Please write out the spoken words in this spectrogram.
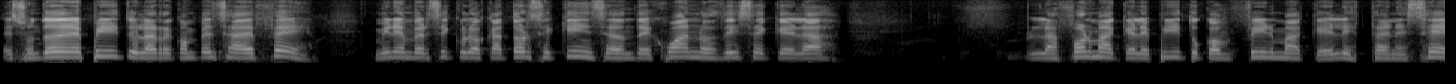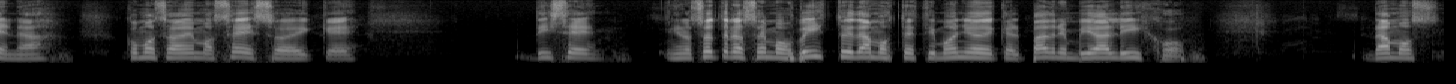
es un don del Espíritu y la recompensa de fe. Miren versículos 14 y 15, donde Juan nos dice que la, la forma que el Espíritu confirma que Él está en escena, ¿cómo sabemos eso? Y que dice, y nosotros hemos visto y damos testimonio de que el Padre envió al Hijo. Damos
